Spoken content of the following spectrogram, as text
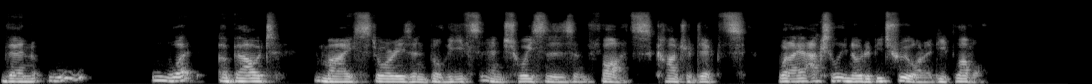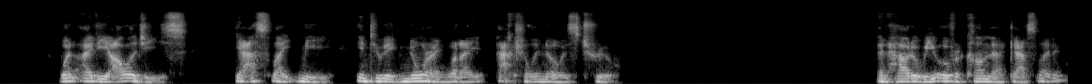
then what about my stories and beliefs and choices and thoughts contradicts what I actually know to be true on a deep level? What ideologies gaslight me into ignoring what I actually know is true? And how do we overcome that gaslighting?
